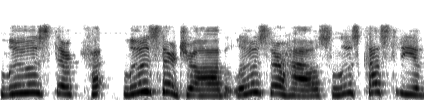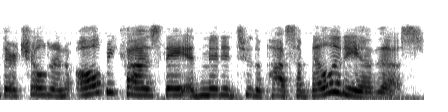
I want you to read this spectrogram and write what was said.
lose their lose their job, lose their house, lose custody of their children all because they admitted to the possibility of this.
